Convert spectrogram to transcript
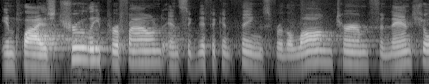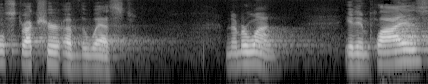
implies truly profound and significant things for the long term financial structure of the West. Number one, it implies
